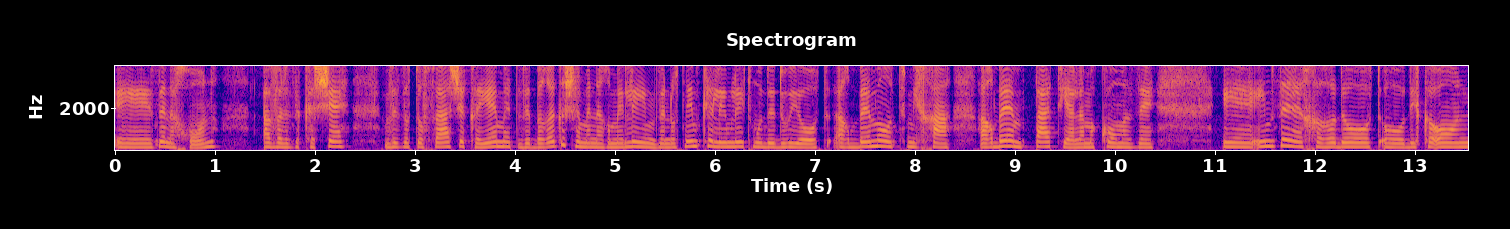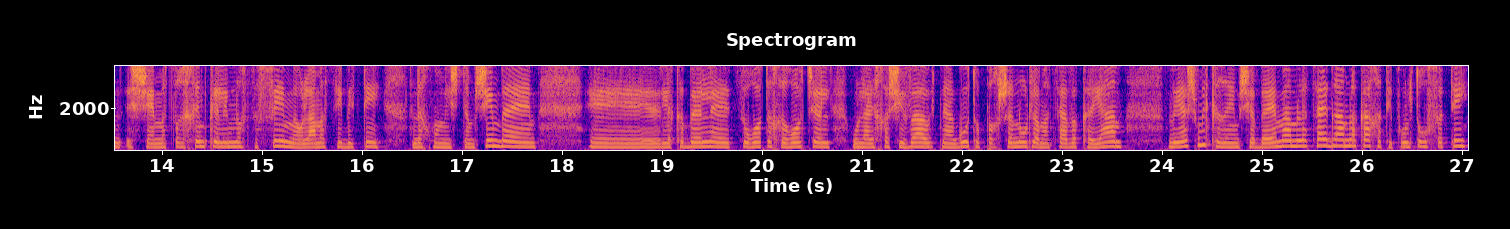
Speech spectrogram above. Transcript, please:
אה, זה נכון. אבל זה קשה, וזו תופעה שקיימת, וברגע שמנרמלים ונותנים כלים להתמודדויות, הרבה מאוד תמיכה, הרבה אמפתיה למקום הזה, אה, אם זה חרדות או דיכאון שמצריכים כלים נוספים מעולם ה-CBT, אנחנו משתמשים בהם, אה, לקבל אה, צורות אחרות של אולי חשיבה או התנהגות או פרשנות למצב הקיים, ויש מקרים שבהם ההמלצה היא גם לקחת טיפול תרופתי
